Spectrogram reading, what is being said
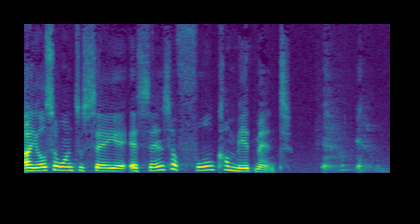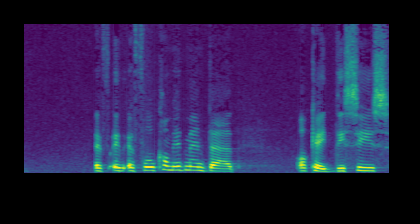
I also want to say a, a sense of full commitment. A, a, a, full commitment that, okay, this is,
